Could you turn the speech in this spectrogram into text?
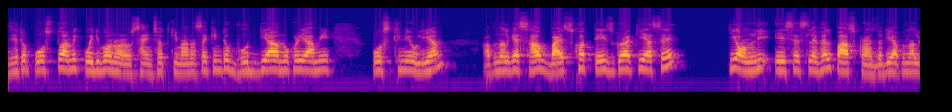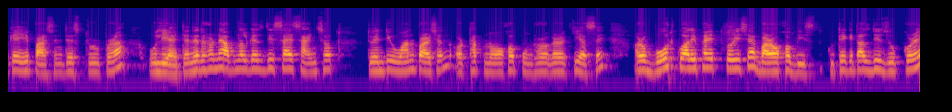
যিহেতু পষ্টটো আমি কৈ দিব নোৱাৰোঁ ছায়েন্সত কিমান আছে। কিন্তু ভোট দিয়া অনুসৰি আমি পষ্টখিনি উলিয়াম। আপোনালোকে চাওক বাইছশ তেইছগৰাকী আছে? কি only H S level pass কৰা যদি আপোনালোকে এই পাৰ্চেণ্টেজটোৰ পৰা উলিয়ায়। তেনেধৰণে আপোনালোকে যদি চাই ছায়েন্সত টুৱেণ্টি ওৱান পাৰ্চেণ্ট অৰ্থাৎ নশ পোন্ধৰগৰাকী আছে? আৰু ব'থ কোৱালিফাইড কৰিছে বাৰশ বিছ গোটেইকেইটা যদি যোগ কৰে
